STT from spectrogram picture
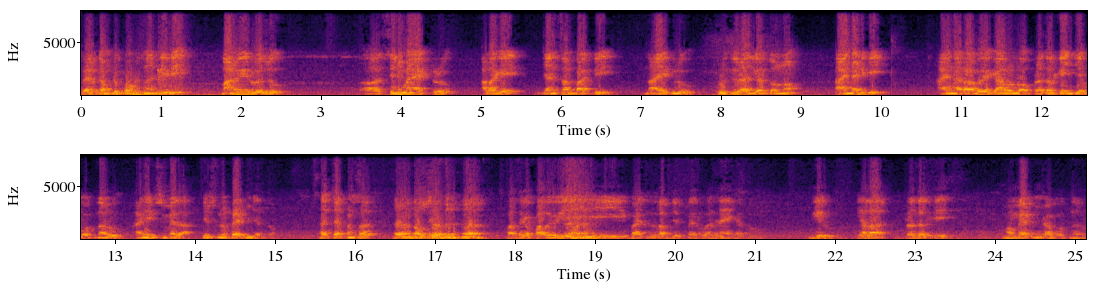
వెల్కమ్ టు ప్రొఫెషనల్ టీవీ. మనం ఈరోజు సినిమా యాక్టర్ అలాగే జనసేన పార్టీ నాయకులు పృథ్వీరాజ్ గారితో ఉన్నాం. ఆయన అడిగి ఆయన రాబోయే కాలంలో ప్రజలకు ఏం చేయబోతున్నారు అనే విషయం మీద తెలుసుకునే ప్రయత్నం చేద్దాం. సార్ చెప్పండి సార్. ఆ, కొత్తగా పదవి బాధ్యతలు అప్పచెప్పారు అధినాయకత్వం. మీరు ఎలా ప్రజలకి మమేకం కాబోతున్నారు.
